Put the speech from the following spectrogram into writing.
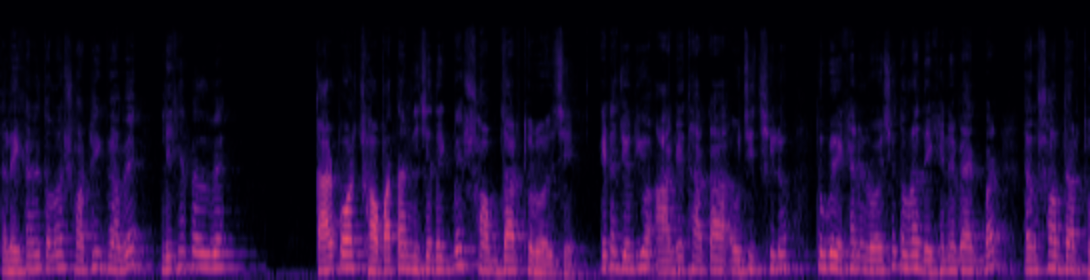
তাহলে এখানে তোমরা সঠিকভাবে লিখে ফেলবে। তারপর ছ পাতার নিচে দেখবে শব্দার্থ রয়েছে। এটা যদিও আগে থাকা উচিত ছিল, তবু এখানে রয়েছে, তোমরা দেখে নেবে একবার। দেখো শব্দার্থ,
